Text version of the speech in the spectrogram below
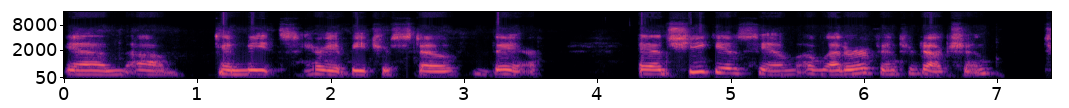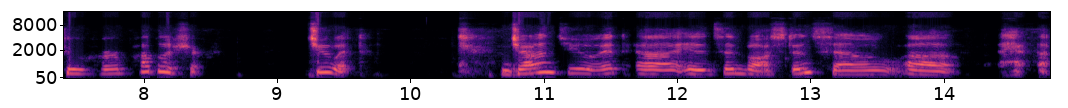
and, um, and meets Harriet Beecher Stowe there. And she gives him a letter of introduction to her publisher, Jewett. John Jewett uh, is in Boston, so uh,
